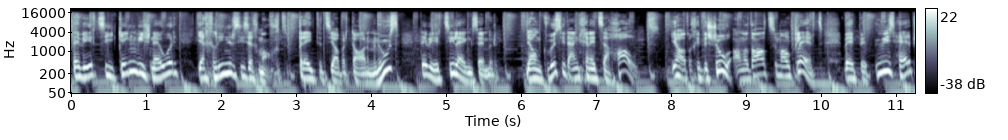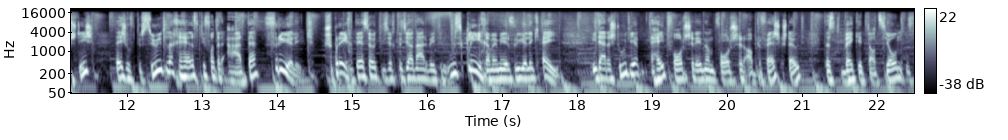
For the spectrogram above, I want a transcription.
dann wird sie irgendwie schneller, je kleiner sie sich macht. Breitet sie aber die Arme aus, dann wird sie langsamer. Ja, und gewisse denken jetzt, halt! Ich habe doch in der Schule an dazu mal gelernt, wenn bei uns Herbst ist, dann ist auf der südlichen Hälfte der Erde Frühling. Sprich, der sollte sich das ja dann wieder ausgleichen, wenn wir Frühling haben. In dieser Studie haben die Forscherinnen und Forscher aber festgestellt, dass die Vegetation auf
